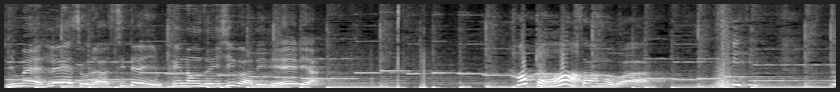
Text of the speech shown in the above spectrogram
ဒီမဲ့လှဲဆိုတာစစ်တဲ့ရင်ဖင်းအောင်စိန်ရှိပါသေးတယ်ဗျဟုတ်တော့စမို့ပါသူ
